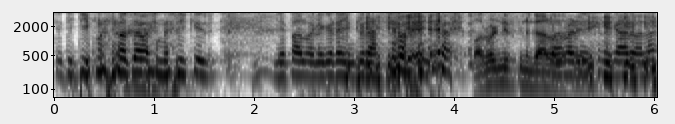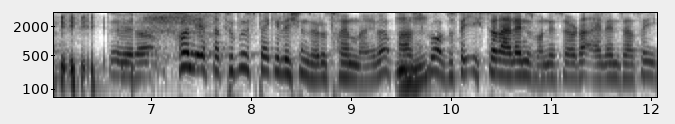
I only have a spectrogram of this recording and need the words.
त्यति डिपमा नजाऊ होइन बिकज नेपाल भनेको एउटा हिन्दू राष्ट्र गाह्रो होला त्यही भएर छन् यस्ता थुप्रो स्पेकुलेसन्सहरू छन् होइन पास्टको अब जस्तै इस्टर आइल्यान्ड्स भन्ने छ एउटा आइल्यान्ड जहाँ चाहिँ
